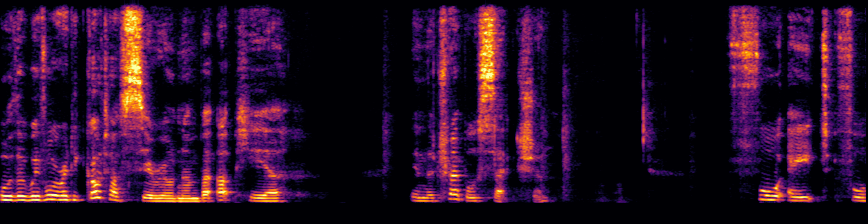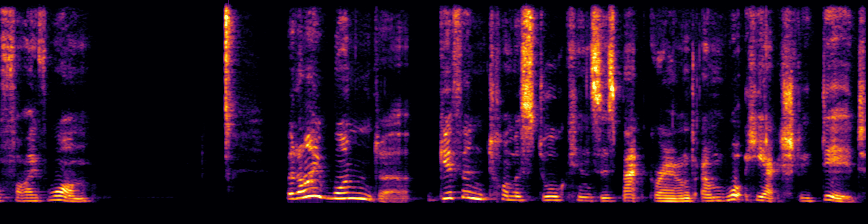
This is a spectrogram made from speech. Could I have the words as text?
although we've already got our serial number up here in the treble section, 48451. But I wonder, given Thomas Dawkins's background and what he actually did,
